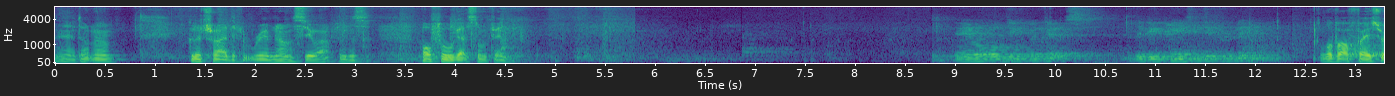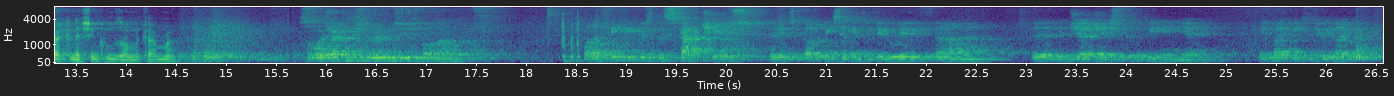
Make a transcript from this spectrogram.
yeah, I don't know. I'm gonna try a different room now and see what happens. Hopefully we'll get something. They're duplicates? Have they been painted differently? Love how face recognition comes on the camera. So what do you reckon this room was used for now? Well, I think because of the statues, that it's got to be something to do with uh, the, the judges that have been in here. It might be to do with like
